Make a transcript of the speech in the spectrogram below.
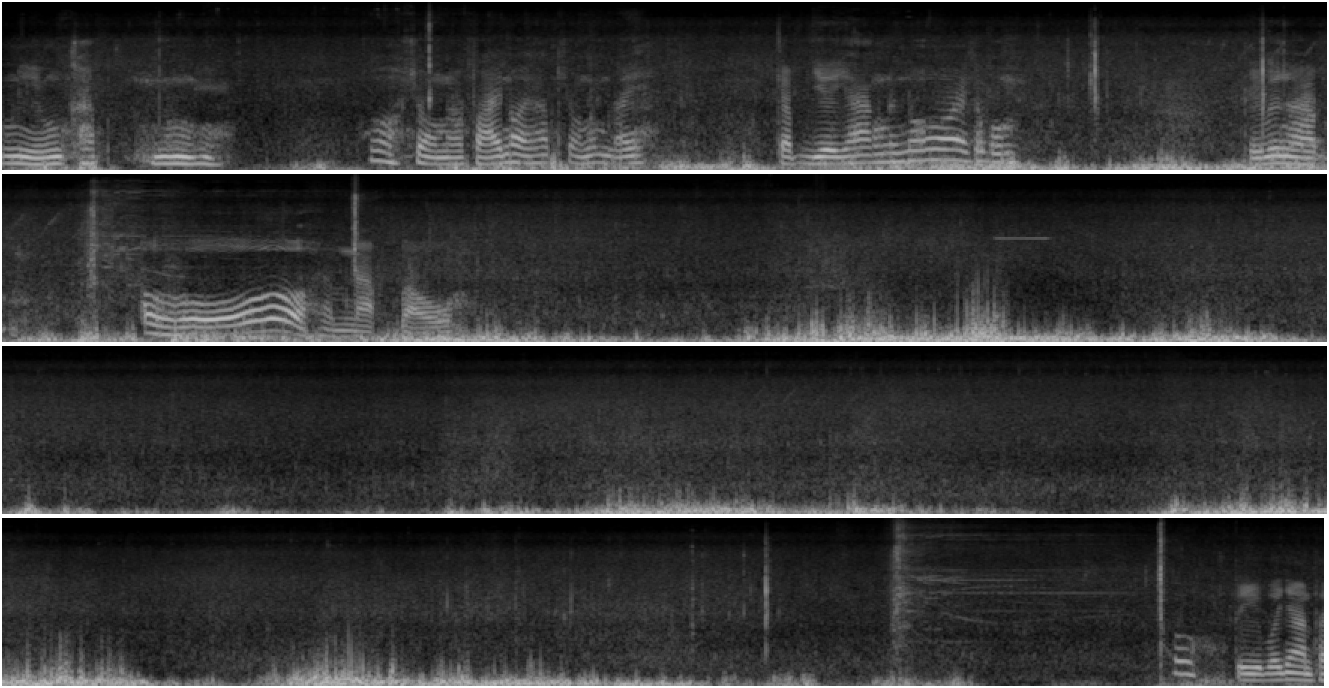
นี่มึงครับนี่โอ้ช่องหน้าฝายหน่อยครับ ช่องน้ำไหล กับเหยื่อยางน้อยๆครับผมถือเบื้องครับ โอ้โหน้ำหนักเบา โอ้ตีบยานไ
